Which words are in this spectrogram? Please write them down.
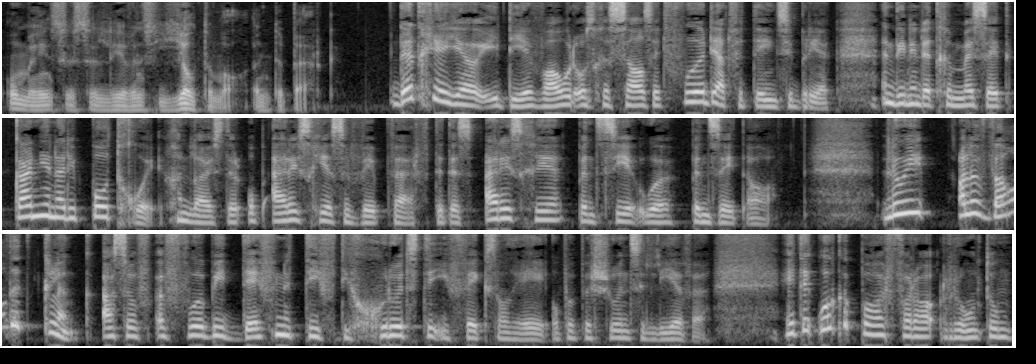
om mense se lewens heeltemal in te perk. Dit gee jou 'n idee waaroor ons gesels het voor die advertensiebreek. Indien jy dit gemis het, kan jy na die pot gooi gaan luister op RSG se webwerf. Dit is rsg.co.za. Louis, alhoewel dit klink asof 'n fobie definitief die grootste effek sal hê op 'n persoon se lewe, het ek ook 'n paar vrae rondom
